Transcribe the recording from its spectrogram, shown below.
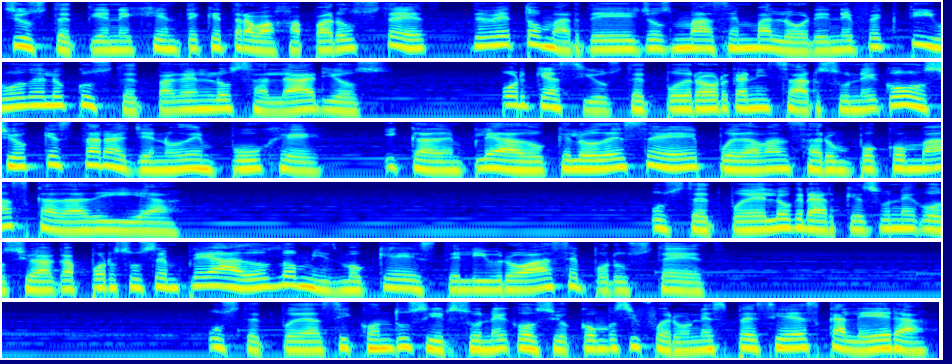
Si usted tiene gente que trabaja para usted, debe tomar de ellos más en valor en efectivo de lo que usted paga en los salarios, porque así usted podrá organizar su negocio que estará lleno de empuje, y cada empleado que lo desee puede avanzar un poco más cada día usted puede lograr que su negocio haga por sus empleados lo mismo que este libro hace por usted. Usted puede así conducir su negocio como si fuera una especie de escalera,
